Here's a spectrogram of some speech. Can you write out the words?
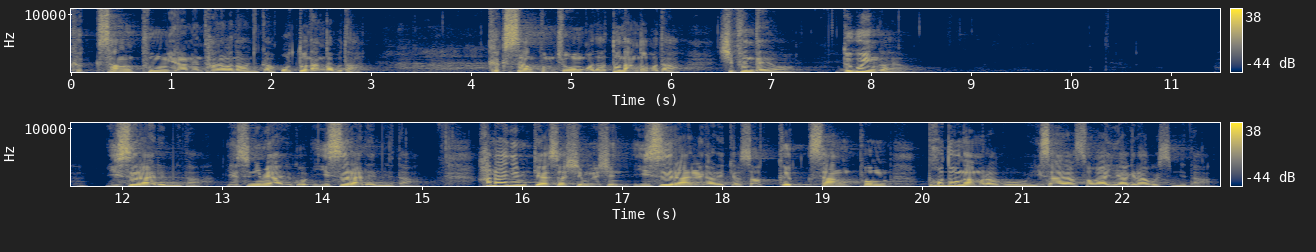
극상품이라는 단어가 나오니까 옷도 난가 보다. 극상품 좋은 거다. 또 난가 보다 싶은데요. 누구인가요? 이스라엘입니다. 예수님이 아니고 이스라엘입니다. 하나님께서 심으신 이스라엘을 가리켜서 극상품 포도나무라고 이사야서가 이야기를 하고 있습니다.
